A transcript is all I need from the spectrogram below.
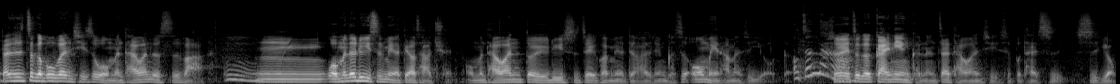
但是这个部分，其实我们台湾的司法，嗯嗯，我们的律师没有调查权，我们台湾对于律师这一块没有调查权。可是欧美他们是有的哦，真的。所以这个概念可能在台湾其实是不太适适用。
